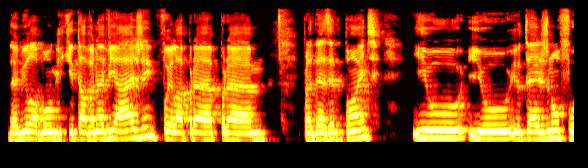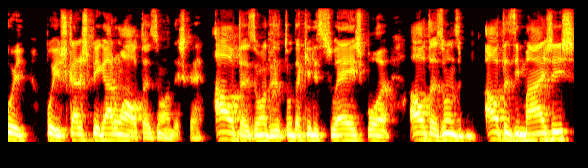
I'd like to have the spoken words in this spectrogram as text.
da Billabong que estava na viagem, foi lá para Desert Point, e o, e o, e o Tej não foi. Pô, os caras pegaram altas ondas, cara. Altas ondas, então daqueles sués, porra, altas ondas, altas imagens.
